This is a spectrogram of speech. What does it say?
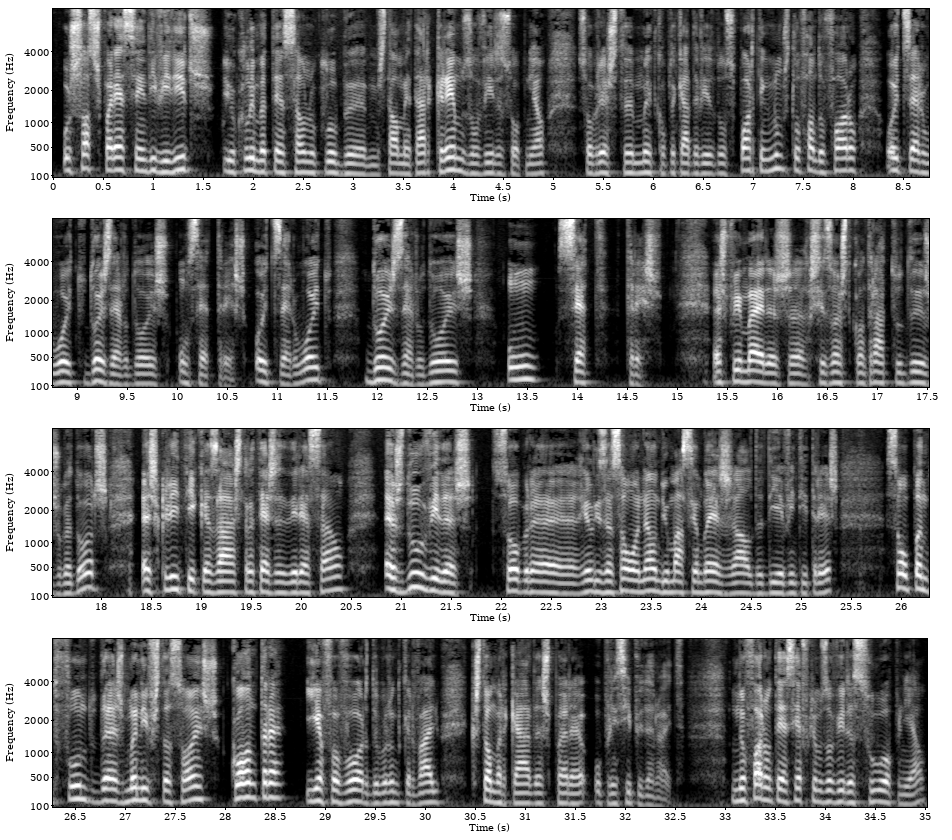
os sócios parecem divididos e o clima de tensão no clube está a aumentar. Queremos ouvir a sua opinião sobre este momento complicado da vida do Sporting. Número de telefone do Fórum 808-202-173. 808-202-173. As primeiras rescisões de contrato de jogadores, as críticas à estratégia da direção, as dúvidas sobre a realização ou não de uma Assembleia Geral de dia 23 são o pano de fundo das manifestações contra e a favor de Bruno Carvalho que estão marcadas para o princípio da noite. No Fórum TSF queremos ouvir a sua opinião.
